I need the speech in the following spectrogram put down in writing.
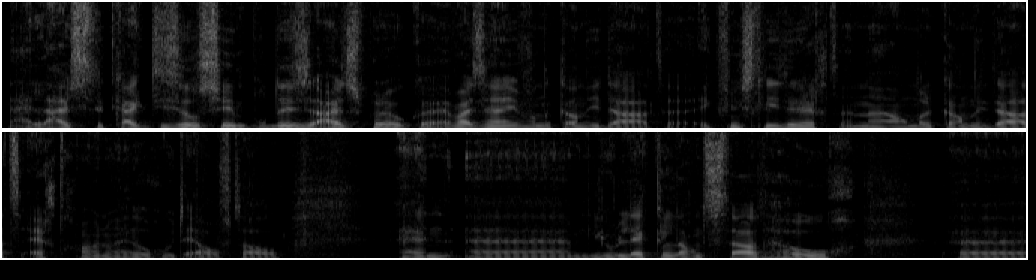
Nee, luister, kijk, het is heel simpel. Dit is uitgesproken en wij zijn een van de kandidaten. Ik vind Sliedrecht een uh, andere kandidaat. Echt gewoon een heel goed elftal. En uh, Nieuw-Lekkerland staat hoog. Uh,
